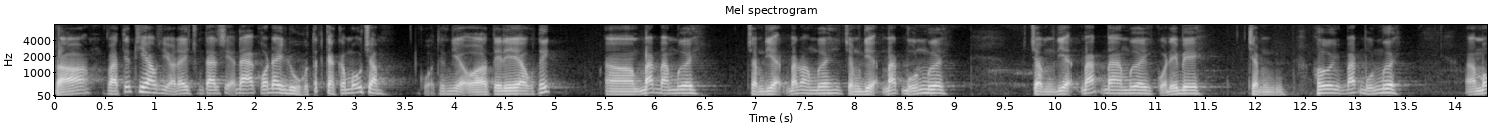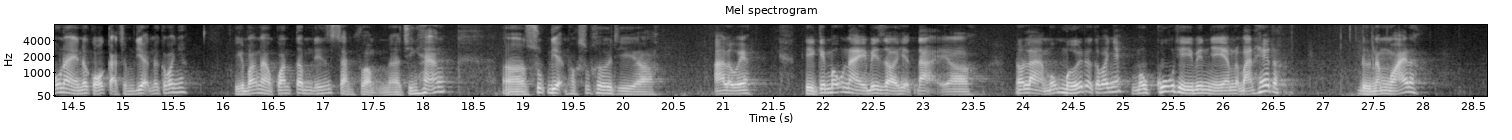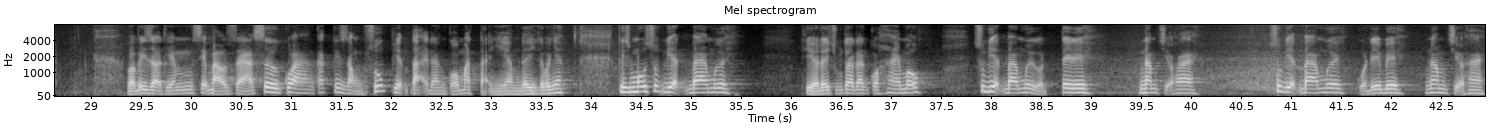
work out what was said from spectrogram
đó và tiếp theo thì ở đây chúng ta sẽ đã có đầy đủ tất cả các mẫu trầm của thương hiệu ờ, TD Acoustic. Uh, bát 30 trầm điện bát 30 trầm điện bát 40 trầm điện bát 30 của DB trầm hơi bát 40 à, mẫu này nó có cả trầm điện nữa các bác nhé. Thì các bác nào quan tâm đến sản phẩm à, chính hãng à, xúc điện hoặc xúc hơi thì à, alo em. Thì cái mẫu này bây giờ hiện tại à, nó là mẫu mới rồi các bác nhé. Mẫu cũ thì bên nhà em đã bán hết rồi từ năm ngoái rồi. Và bây giờ thì em sẽ báo giá sơ qua các cái dòng súp hiện tại đang có mặt tại nhà em đây các bác nhé. Cái mẫu súp điện 30 thì ở đây chúng ta đang có hai mẫu. Xúc điện 30 của TD 5 triệu 2 xúc điện 30 của DB 5 triệu 2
